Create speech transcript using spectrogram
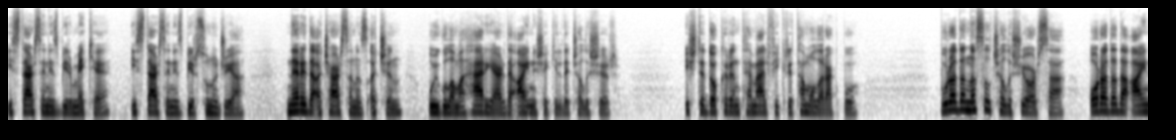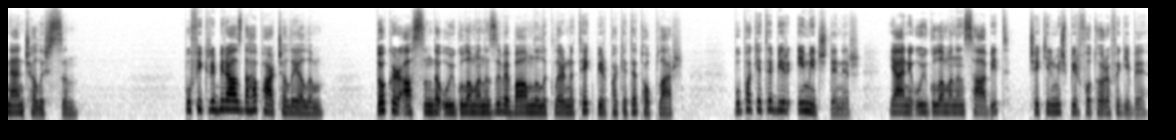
isterseniz bir Mac'e, isterseniz bir sunucuya. Nerede açarsanız açın, uygulama her yerde aynı şekilde çalışır. İşte Docker'ın temel fikri tam olarak bu. Burada nasıl çalışıyorsa, orada da aynen çalışsın. Bu fikri biraz daha parçalayalım. Docker aslında uygulamanızı ve bağımlılıklarını tek bir pakete toplar. Bu pakete bir image denir. Yani uygulamanın sabit, çekilmiş bir fotoğrafı gibi.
